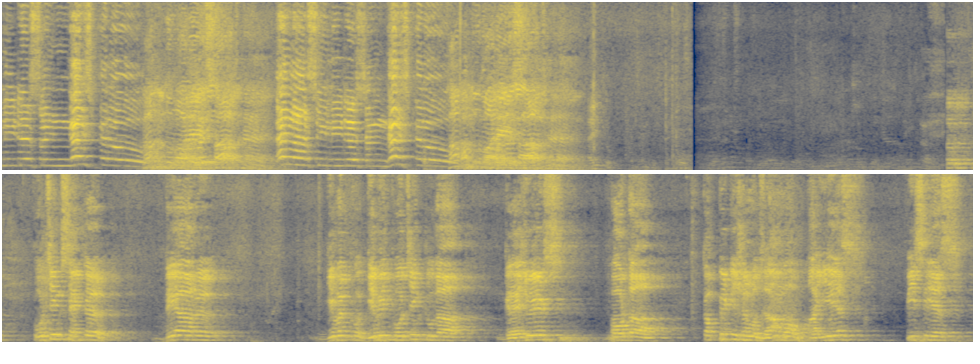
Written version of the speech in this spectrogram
लीडर संघर्ष करो। हम तुम्हारे साथ हैं। एलआरसी लीडर संघर्ष करो। हम तुम्हारे साथ coaching center they are given giving coaching to the graduates for the competition exam of IAS, PCS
